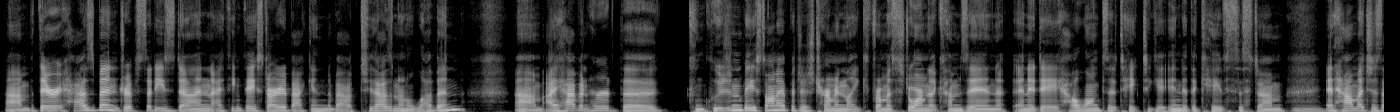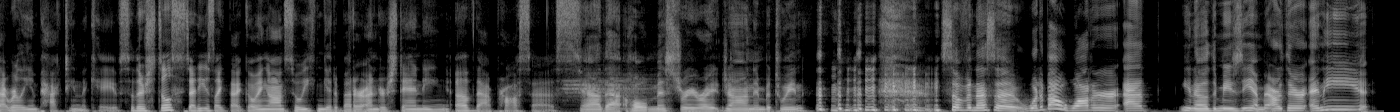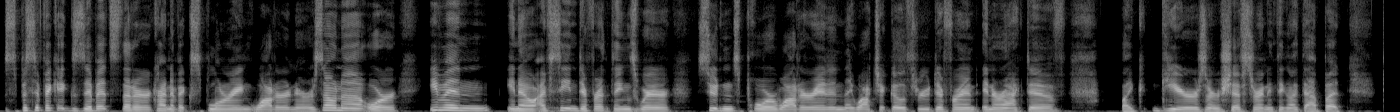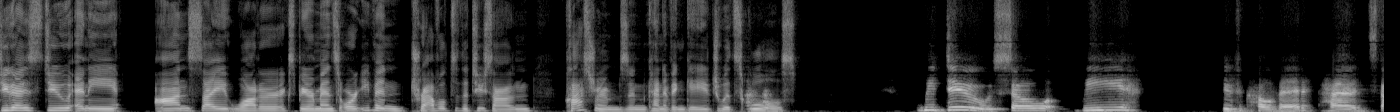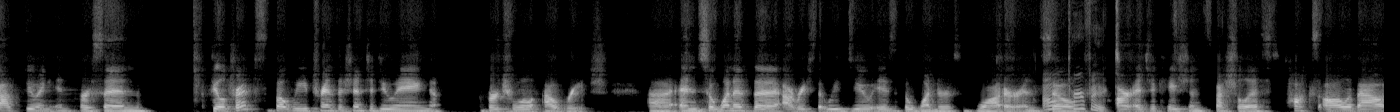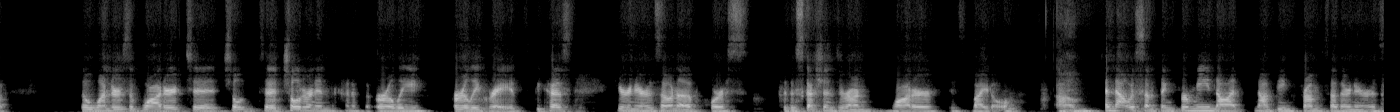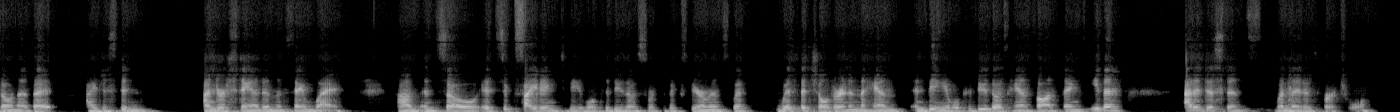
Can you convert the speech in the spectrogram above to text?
Um, but there has been drip studies done. I think they started back in about 2011. Um, I haven't heard the conclusion based on it, but determine like from a storm that comes in in a day, how long does it take to get into the cave system mm. and how much is that really impacting the cave? So there's still studies like that going on so we can get a better understanding of that process. Yeah, that whole mystery, right, John, in between. so Vanessa, what about water at you know the museum. Are there any specific exhibits that are kind of exploring water in arizona or even you know i've seen different things where students pour water in and they watch it go through different interactive like gears or shifts or anything like that but do you guys do any on-site water experiments or even travel to the tucson classrooms and kind of engage with uh-huh. schools? We do. So we due to COVID, had stopped doing in person field trips, but we transitioned to doing virtual outreach. Uh, and so one of the outreach that we do is the wonders of water. And oh, so oh, our education specialist talks all about the wonders of water to, chil- to children in kind of the early early grades because here in Arizona, of course, the discussions around water is vital. Um, and that was something for me, not not being from Southern Arizona, that I just didn't understand in the same way. Um, and so it's exciting to be able to do those sorts of experiments with with the children and the hands and being able to do those hands-on things, even at a distance when it is virtual.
